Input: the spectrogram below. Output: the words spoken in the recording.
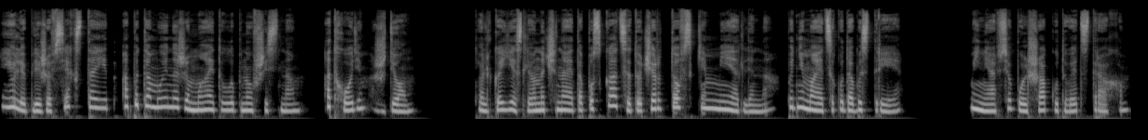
Юля ближе всех стоит, а потому и нажимает, улыбнувшись нам. Отходим, ждем. Только если он начинает опускаться, то чертовски медленно, поднимается куда быстрее. Меня все больше окутывает страхом.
